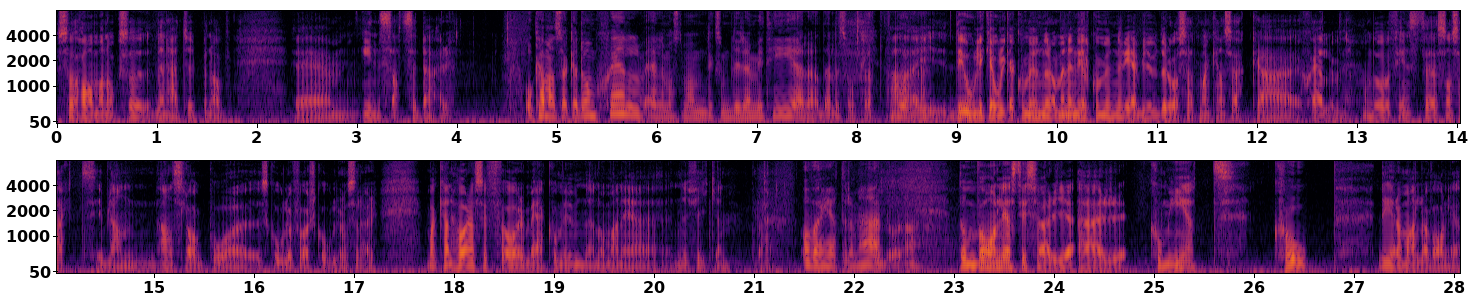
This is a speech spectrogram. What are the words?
så har man också den här typen av eh, insatser där. Och kan man söka dem själv eller måste man liksom bli remitterad eller så för att få det? Det är olika olika kommuner då, men en del kommuner erbjuder då så att man kan söka själv. Och då finns det som sagt ibland anslag på skolor och förskolor och sådär. Man kan höra sig för med kommunen om man är nyfiken på det här. Och vad heter de här då? då? De vanligaste i Sverige är Komet, Cope det är de allra vanliga,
